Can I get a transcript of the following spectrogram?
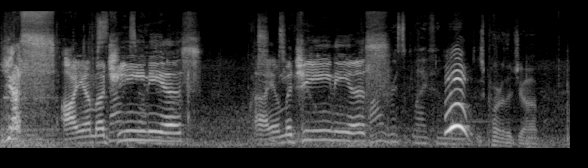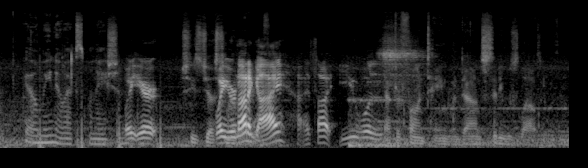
Yes! I am a Sounds like you. genius! I am a genius! Why risk life and Woo! It's part of the job. You owe me no explanation. Wait, you're She's just. wait, you're not a guy? I thought you was After Fontaine went down, City was lousy with him.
